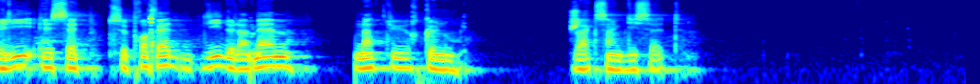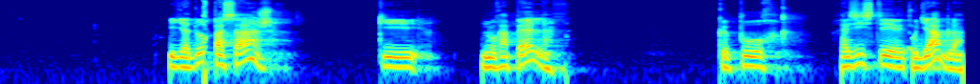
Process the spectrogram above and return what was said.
Élie est ce prophète dit de la même nature que nous. Jacques 5, 17. Il y a d'autres passages qui nous rappellent que pour résister au diable,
